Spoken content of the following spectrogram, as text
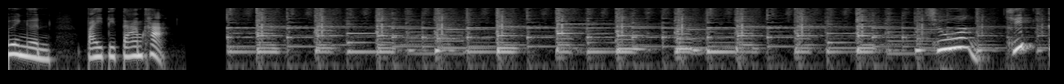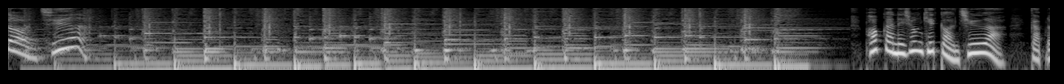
ด้วยเงินไปติดตามค่ะ ช่วงคิดก่อนเชื่อพบกันในช่วงคิดก่อนเชื่อ กับด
